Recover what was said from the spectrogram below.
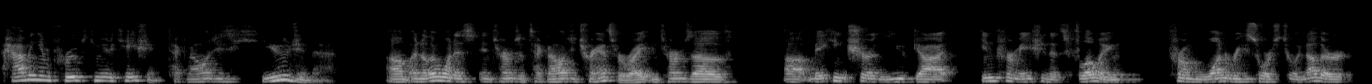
having improved communication, technology is huge in that. Um, another one is in terms of technology transfer, right? In terms of uh, making sure that you've got information that's flowing from one resource to another,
